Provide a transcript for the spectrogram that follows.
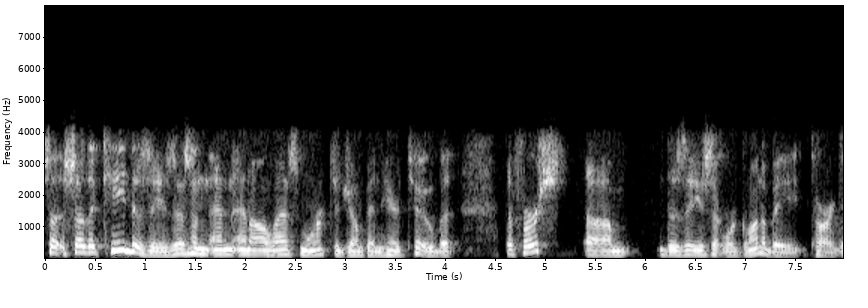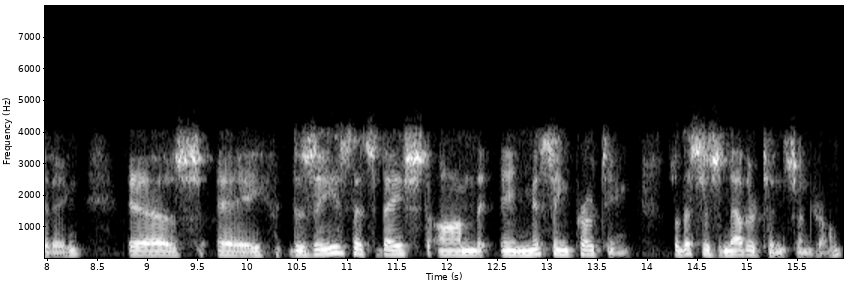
so so the key diseases, and, and, and I'll ask Mark to jump in here too, but the first um, disease that we're going to be targeting is a disease that's based on a missing protein. So this is Netherton syndrome.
